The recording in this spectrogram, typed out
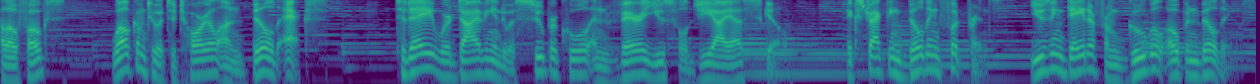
Hello folks, welcome to a tutorial on BuildX. Today we're diving into a super cool and very useful GIS skill, extracting building footprints using data from Google Open Buildings.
